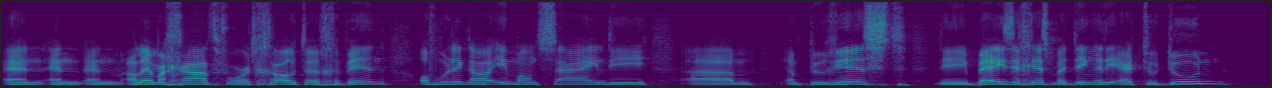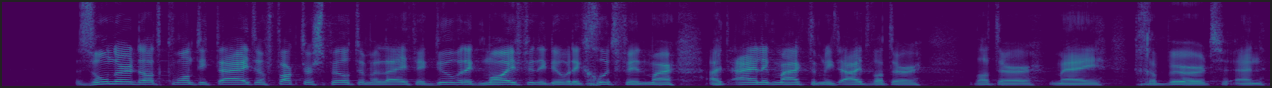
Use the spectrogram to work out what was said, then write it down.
En, en, en alleen maar gaat voor het grote gewin? Of moet ik nou iemand zijn die um, een purist, die bezig is met dingen die ertoe doen? Zonder dat kwantiteit een factor speelt in mijn leven. Ik doe wat ik mooi vind, ik doe wat ik goed vind, maar uiteindelijk maakt het me niet uit wat er, wat er mee gebeurt. En,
